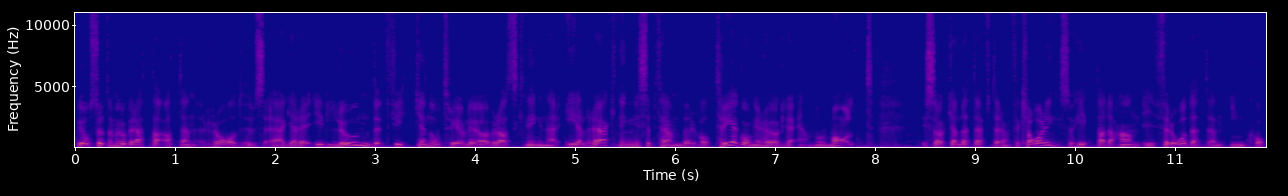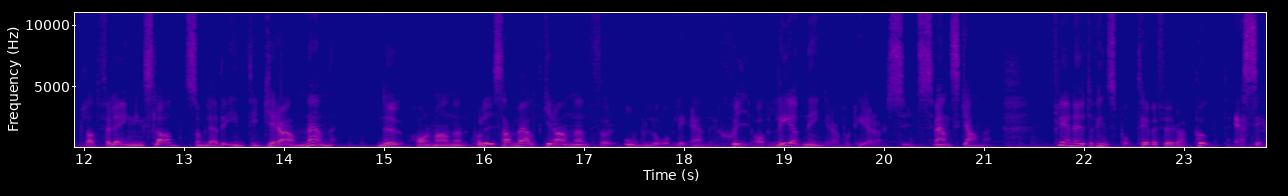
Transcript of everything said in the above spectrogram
Vi avslutar med att berätta att en radhusägare i Lund fick en otrevlig överraskning när elräkningen i september var tre gånger högre än normalt. I sökandet efter en förklaring så hittade han i förrådet en inkopplad förlängningssladd som ledde in till grannen nu har mannen polisanmält grannen för olovlig energiavledning, rapporterar Sydsvenskan. Fler nyheter finns på tv4.se.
